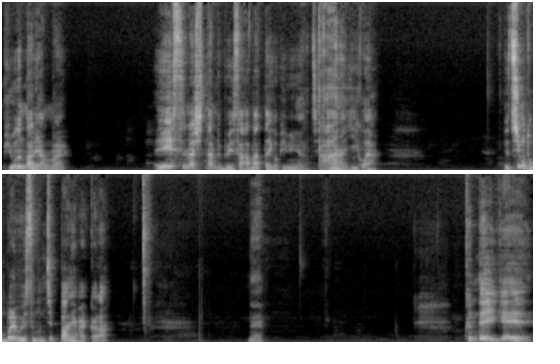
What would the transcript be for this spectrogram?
비오는 날이 양말. ASMR 신담배 vs 아 맞다 이거 비밀이었지. 아나 이거야 내 친구 돈벌 vs 문집방에 발가락 네. 근데 이게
